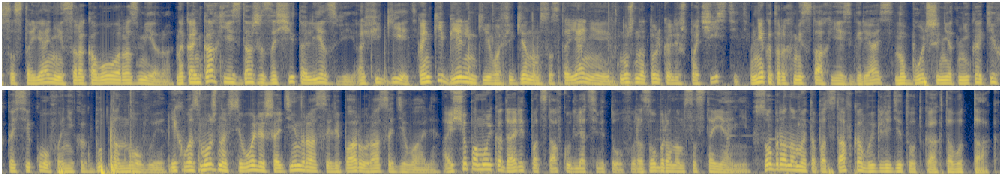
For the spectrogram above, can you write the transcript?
состоянии 40 размера. На коньках есть даже защита лезвий, офигеть. Коньки беленькие в офигенном состоянии, их нужно только лишь почистить. В некоторых местах есть грязь, но больше нет никаких косяков, они как будто новые. Их возможно всего лишь один раз или пару раз одевали. А еще помойка дарит подставку для цветов в разобранном состоянии. В собранном эта подставка выглядит вот как-то вот так.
